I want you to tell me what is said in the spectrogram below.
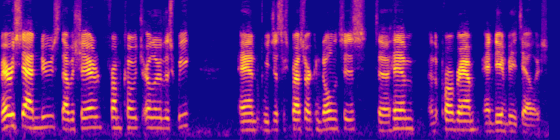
Very sad news that was shared from Coach earlier this week, and we just express our condolences to him and the program and D&B Tailors.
